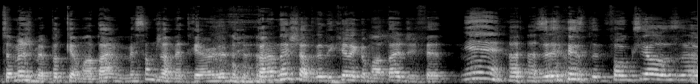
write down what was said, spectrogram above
Seulement, je mets pas de commentaires, mais il me semble que j'en mettrais un là. Puis pendant que je suis en train d'écrire le commentaire, j'ai fait c'est une fonction ça,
